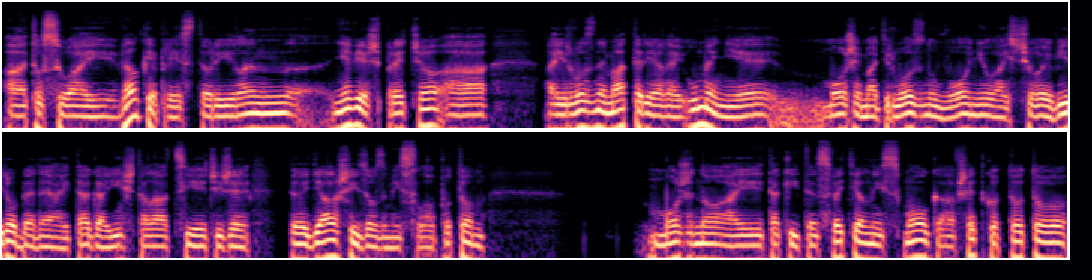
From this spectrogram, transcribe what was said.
A to sú aj veľké priestory, len nevieš prečo a aj rôzne materiály, aj umenie môže mať rôznu vôňu, aj z čoho je vyrobené, aj tak, aj inštalácie, čiže to je ďalší zo zmyslov. Potom možno aj taký ten svetelný smog a všetko toto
